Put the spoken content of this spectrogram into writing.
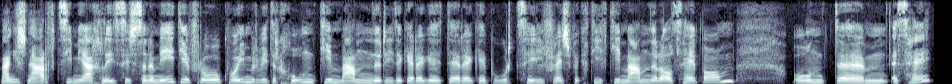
manchmal nervt sie mich auch ein bisschen. Es ist so eine Medienfrage, die immer wieder kommt, die Männer in der, der Geburtshilfe, respektive die Männer als Hebammen. Und ähm, es hat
